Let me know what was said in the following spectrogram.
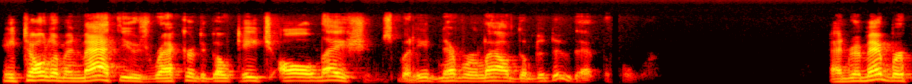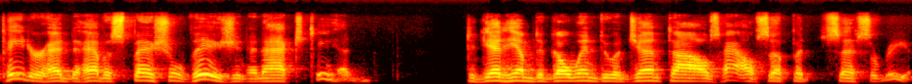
He told them in Matthew's record to go teach all nations, but he'd never allowed them to do that before. And remember, Peter had to have a special vision in Acts 10 to get him to go into a Gentile's house up at Caesarea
